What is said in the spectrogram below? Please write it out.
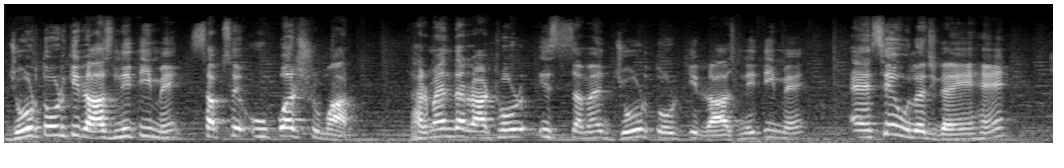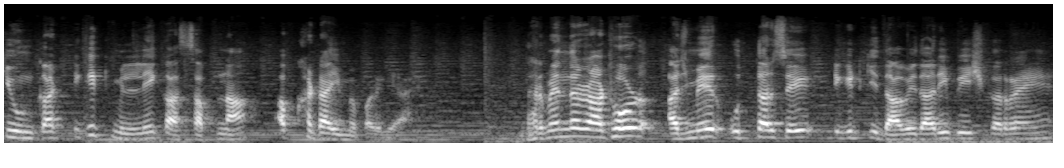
जोड़ तोड़ की राजनीति में सबसे ऊपर शुमार धर्मेंद्र राठौड़ इस समय जोड़ तोड़ की राजनीति में ऐसे उलझ गए हैं कि उनका टिकट मिलने का सपना अब खटाई में पड़ गया है। धर्मेंद्र राठौड़ अजमेर उत्तर से टिकट की दावेदारी पेश कर रहे हैं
